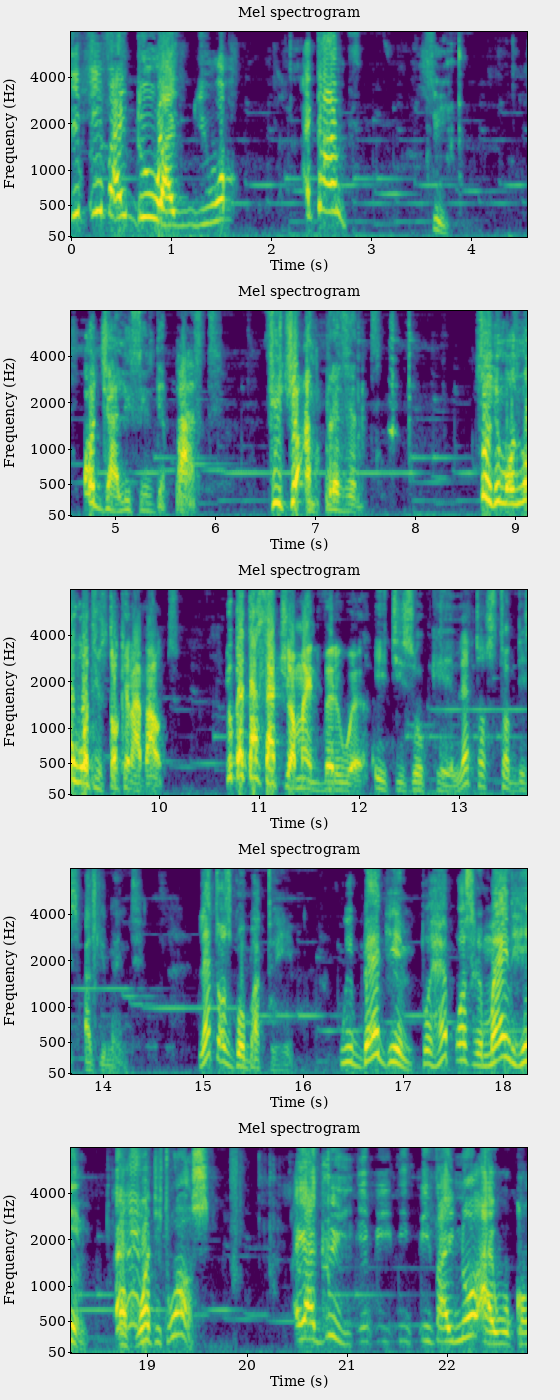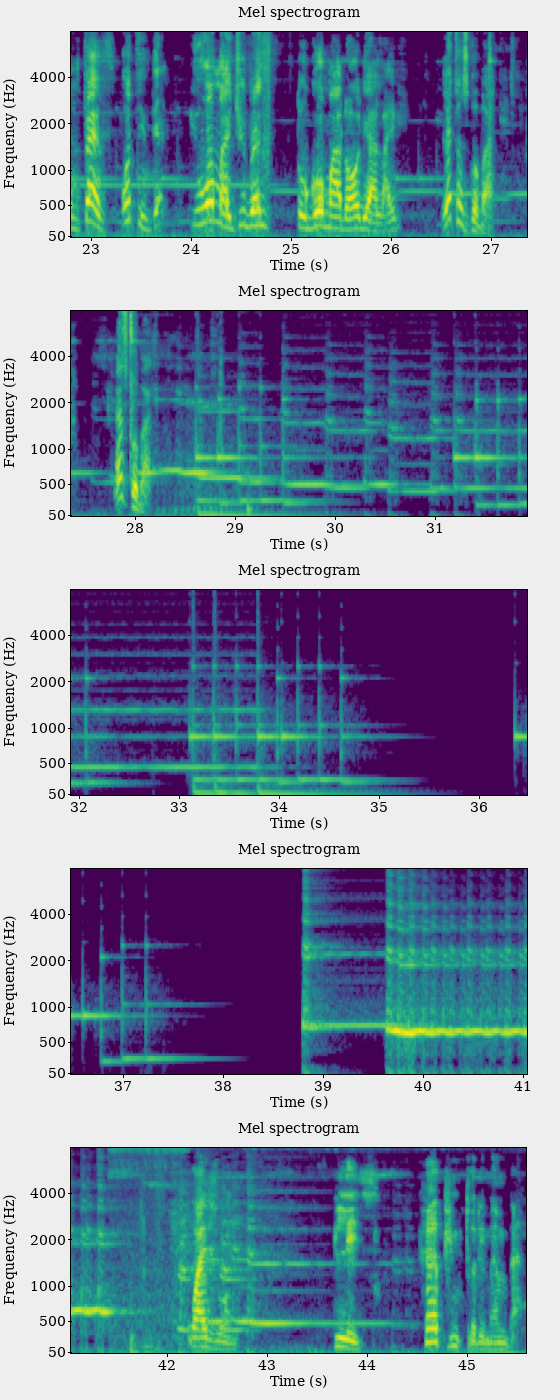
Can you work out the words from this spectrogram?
If if I do, I you won't. I can't. See, Ojali sees the past, future and present. So he must know what he's talking about. You better search your mind very well. It is okay. Let us stop this argument. Let us go back to him. We beg him to help us remind him of what it was. I agree. If, if, if I know, I will confess. What is that? You want my children to go mad all their life? Let us go back. Let's go back. Wise one, please help him to remember.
